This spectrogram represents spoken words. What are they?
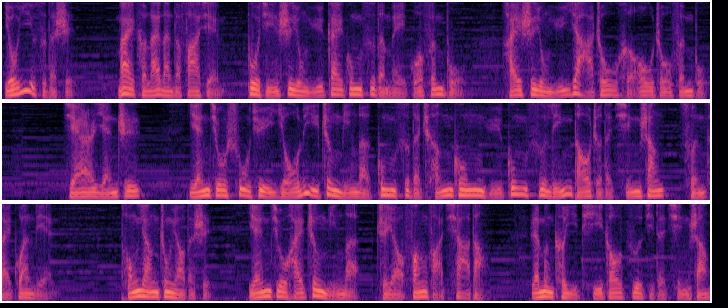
有意思的是，麦克莱兰的发现不仅适用于该公司的美国分部，还适用于亚洲和欧洲分部。简而言之，研究数据有力证明了公司的成功与公司领导者的情商存在关联。同样重要的是，研究还证明了只要方法恰当，人们可以提高自己的情商。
